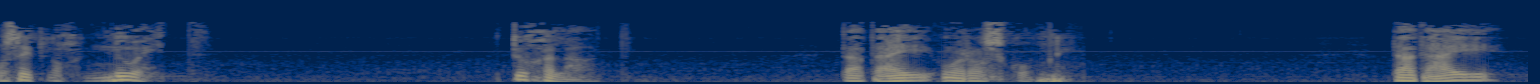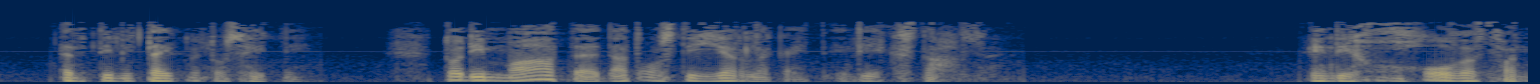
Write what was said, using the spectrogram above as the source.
ons het nog nooit toegelaat dat hy oor ons kom nie. Dat hy intimiteit met ons het nie. Tot die mate dat ons die heerlijkheid en die ekstase en die golwe van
